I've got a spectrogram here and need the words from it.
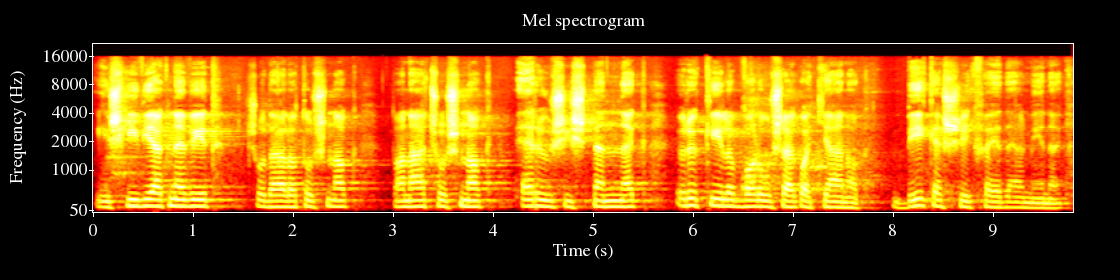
és hívják nevét csodálatosnak, tanácsosnak, erős Istennek, örökké valóság atyának, békesség fejedelmének.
